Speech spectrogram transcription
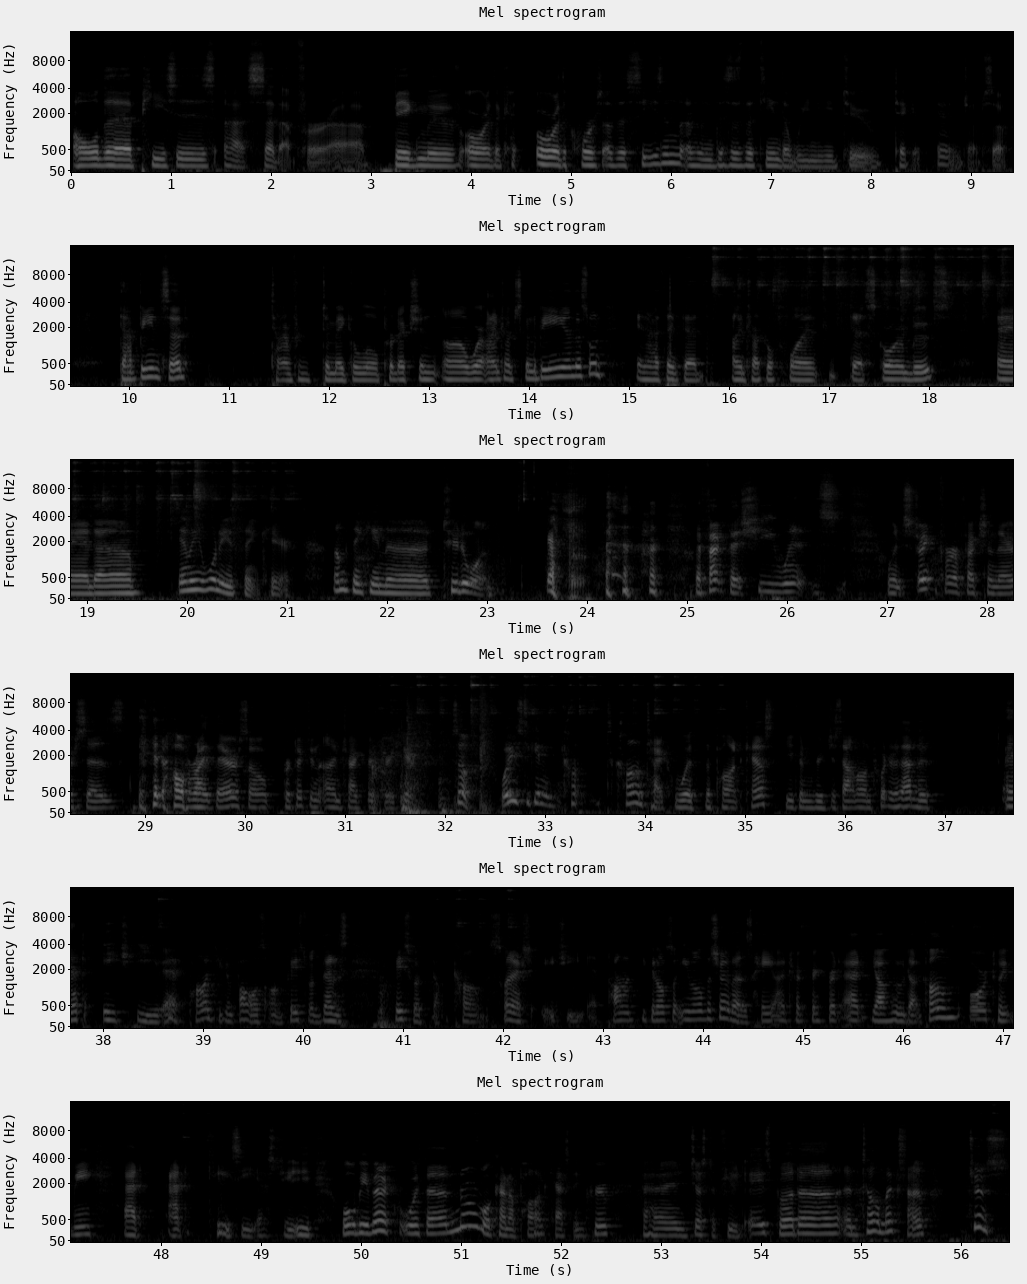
all the pieces uh, set up for a big move over the over the course of the season, and this is the team that we need to take advantage of. So, that being said, time for to make a little prediction uh, where Eintracht's going to be in this one, and I think that Eintracht will find the scoring boots. And uh, I mean, what do you think here? I'm thinking uh, two to one. the fact that she went went straight for affection there says it all right there. So predicting Eintracht victory here. So ways to get in con- contact with the podcast. You can reach us out on Twitter. That is at HEF Pod. You can follow us on Facebook. That is facebook.com slash HEF Pod. You can also email the show. That is hey Frankfurt at yahoo.com or tweet me at at KCSGE. We'll be back with a normal kind of podcasting crew in just a few days. But uh, until next time, cheers.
